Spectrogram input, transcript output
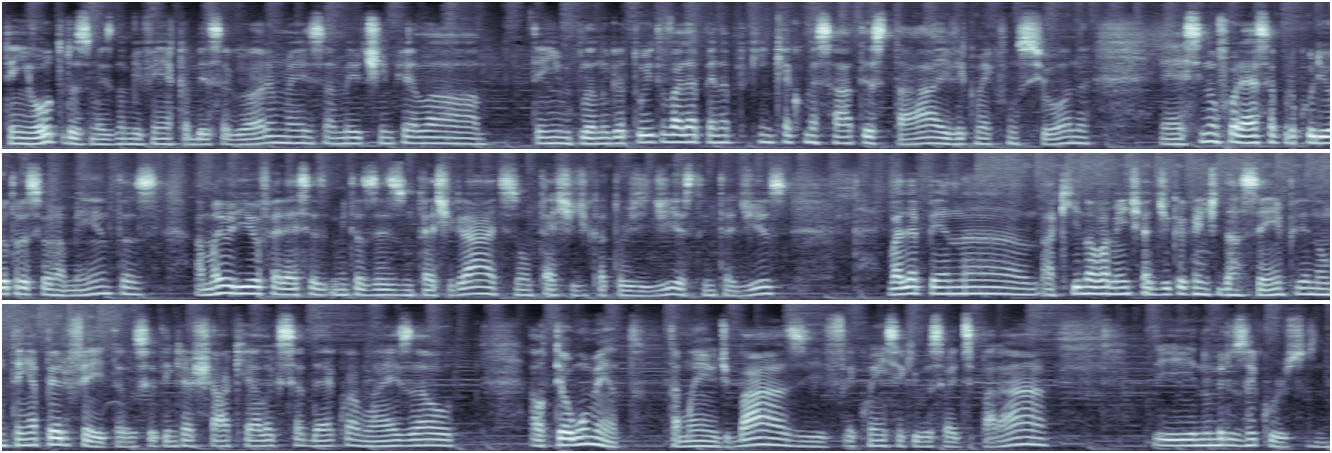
Tem outras, mas não me vem à cabeça agora, mas a MailChimp ela tem um plano gratuito, vale a pena para quem quer começar a testar e ver como é que funciona. É, se não for essa, procure outras ferramentas. A maioria oferece muitas vezes um teste grátis, um teste de 14 dias, 30 dias vale a pena. Aqui, novamente, a dica que a gente dá sempre: não tem a perfeita. Você tem que achar aquela que se adequa mais ao, ao teu momento. Tamanho de base, frequência que você vai disparar e inúmeros recursos. Né?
